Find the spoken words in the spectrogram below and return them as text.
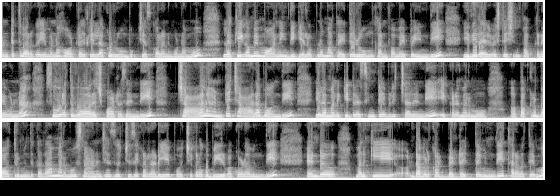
అంటే త్వరగా ఏమైనా హోటల్కి వెళ్ళి అక్కడ రూమ్ బుక్ చేసుకోవాలనుకున్నాము. లక్కీగా మేము మార్నింగ్ దిగే లోపల మాకైతే రూమ్ కన్ఫర్మ్ అయిపోయింది. ఇది రైల్వే స్టేషన్ పక్కనే ఉన్న సూరత్ ఓఆర్హెచ్ క్వార్టర్స్ అండి. చాలా అంటే చాలా బాగుంది. ఇలా మనకి డ్రెస్సింగ్ టేబుల్ ఇచ్చారండి. ఇక్కడే మనము పక్కన బాత్రూమ్ ఉంది కదా మనము స్నానం చేసి వచ్చేసి ఇక్కడ రెడీ అయిపోవచ్చు. ఇక్కడ ఒక బీరువా కూడా ఉంది. అండ్ మనకి డబుల్ కాట్ బెడ్ అయితే ఉంది. తర్వాత ఏమో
